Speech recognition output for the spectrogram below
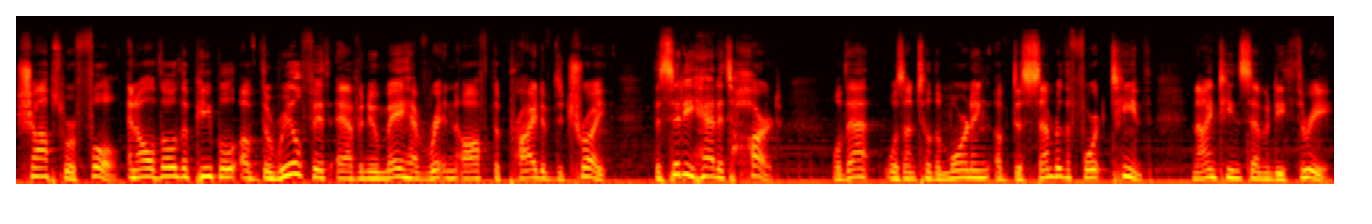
shops were full, and although the people of the real Fifth Avenue may have written off the pride of Detroit, the city had its heart. Well, that was until the morning of December the 14th, 1973,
